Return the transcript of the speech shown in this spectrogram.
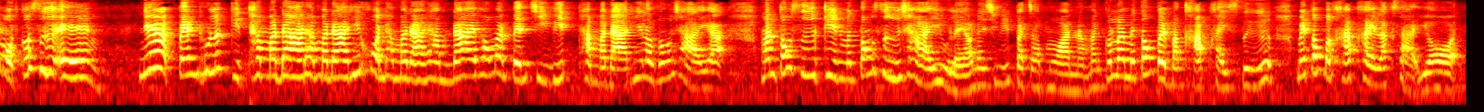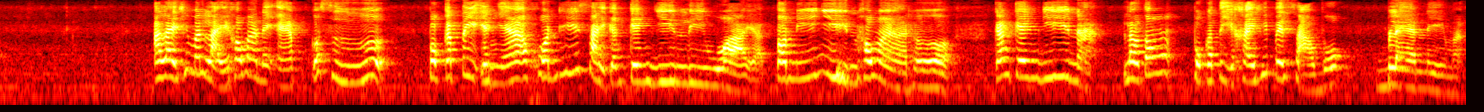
หมดก็ซื้อเอง เนี่ยเป็นธุรกิจธรรมดาธรรมดาที่คนธรรมดาทำได้ เพราะมันเป็นชีวิตธรรมดาที่เราต้องใช้อะ มันต้องซื้อกินมันต้องซื้อใช้อยู่แล้วในชีวิตประจำวันอะมันก็เลยไม่ต้องไปบังคับใครซื้อ ไม่ต้องบังคับใครรักษายอด อะไรที่มันไหลเข้ามาในแอปก็ซื้อปกติอย่างเงี้ย คนที่ใส่กางเกงยีนรีวายอะตอนนี้ยีนเข้ามาเธอ กางเกงยีนอะเราต้องปกติใครที่เป็นสาวกแบรนด์เนมอะ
